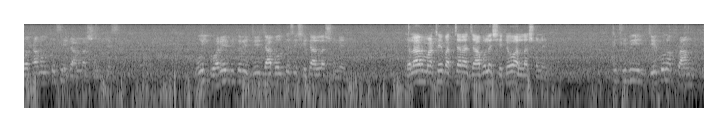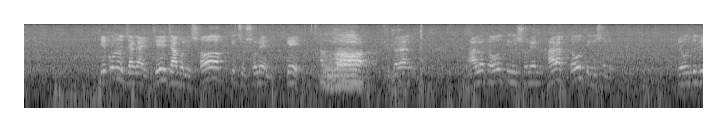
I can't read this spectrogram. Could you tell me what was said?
কথা বলতেছি এটা আল্লাহ শুনতেছি। ওই ঘরের ভিতরে যে যা বলতেছে সেটা আল্লাহ শোনেন খেলার মাঠে বাচ্চারা যা বলে সেটাও আল্লাহ শোনেন পৃথিবীর যে কোনো প্রান্তে যে কোনো জায়গায় যে যা বলে সব কিছু শোনেন কে? সুতরাং ভালোটাও তিনি শোনেন খারাপটাও তিনি শোনেন। কেউ যদি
